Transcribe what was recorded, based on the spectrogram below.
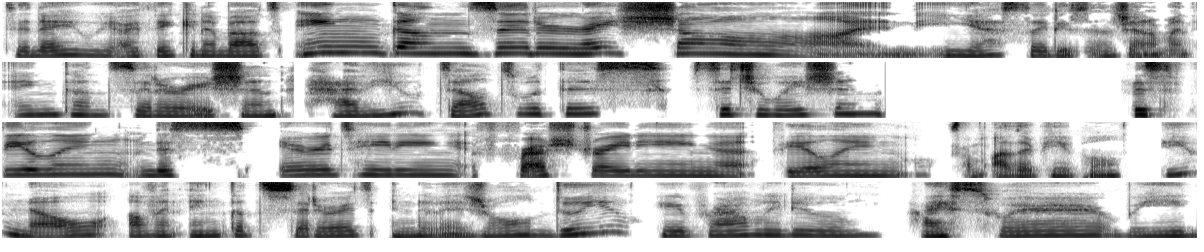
Today, we are thinking about inconsideration. Yes, ladies and gentlemen, inconsideration. Have you dealt with this situation this feeling, this irritating, frustrating feeling from other people. Do you know of an inconsiderate individual? Do you? You probably do. I swear we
